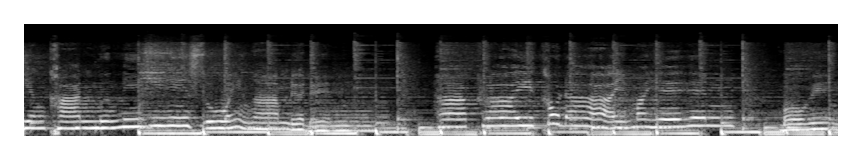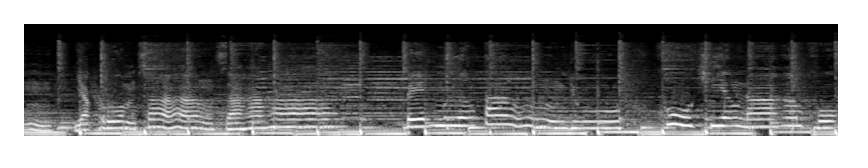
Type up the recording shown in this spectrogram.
ียงคานเมืองนี้สวยงามเดือเด่น หากใครเขาได้มาเห็น โบเวนอยากร่วมสร้างสาเป็นเมืองตั้งอยู่ คู่เคียงน้ำโขง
